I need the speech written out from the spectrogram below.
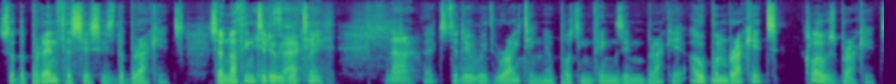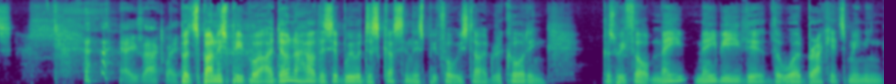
So the parenthesis is the brackets. So nothing to exactly. do with your teeth. No, it's to do mm. with writing. No, putting things in bracket, open brackets, close brackets. exactly. But Spanish people, I don't know how this. We were discussing this before we started recording because we thought may, maybe the, the word brackets meaning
